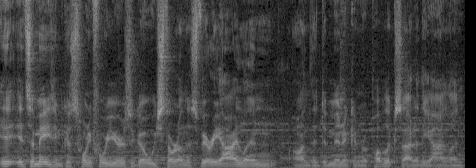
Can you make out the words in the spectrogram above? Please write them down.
It, it's amazing because 24 years ago we started on this very island on the Dominican Republic side of the island,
